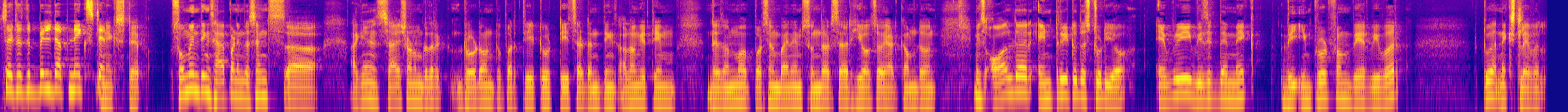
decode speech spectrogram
So it was the build up next step. next step. So many things happened in the sense uh, again Sai Shravanam brother drove down to Parthi to teach certain things. Along with him there's one more person by name Sundar sir. He also had come down. Means all their entry to the studio every visit they make we improved from where we were to a next level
